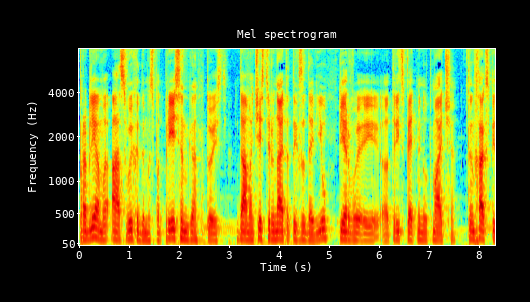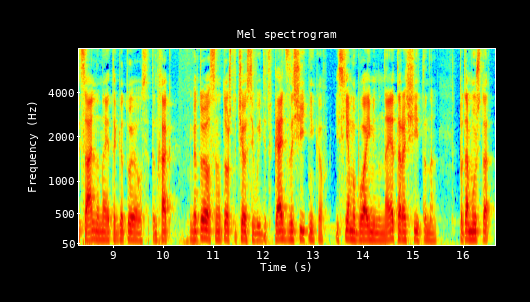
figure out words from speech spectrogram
проблемы, а, с выходом из-под прессинга, то есть, да, Манчестер Юнайтед их задавил первые 35 э, минут матча. Тенхак специально на это готовился. Тенхак готовился на то, что Челси выйдет в 5 защитников, и схема была именно на это рассчитана, потому что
